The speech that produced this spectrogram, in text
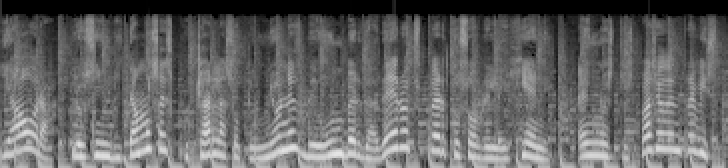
Y ahora los invitamos a escuchar las opiniones de un verdadero experto sobre la higiene en nuestro espacio de entrevista.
